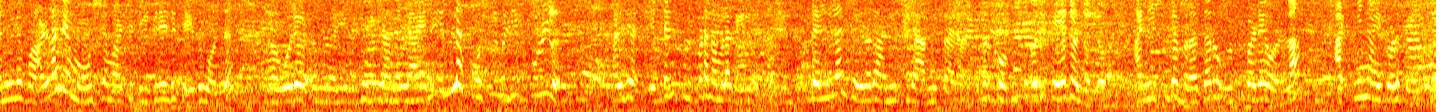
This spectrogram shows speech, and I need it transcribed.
അനുവിനെ വളരെ മോശമായിട്ട് ഡിഗ്രേഡ് ചെയ്തുകൊണ്ട് ഒരു യൂട്യൂബ് ചാനലായാലും എല്ലാ സോഷ്യൽ മീഡിയ ഫുള്ള് ചെയ്തത് അനീഷിന്റെ ആർമിക്കാരാണ് ഇവർക്ക് ഒഫീഷ്യൽ ഒരു പേജ് ഉണ്ടല്ലോ. അനീഷിന്റെ ബ്രദർ ഉൾപ്പെടെയുള്ള അഡ്മിൻ ആയിട്ടുള്ള പേജിൽ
